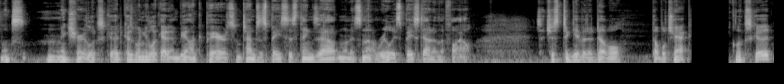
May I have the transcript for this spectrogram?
Looks make sure it looks good because when you look at it in Beyond Compare, sometimes it spaces things out when it's not really spaced out in the file. So just to give it a double double check, looks good.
